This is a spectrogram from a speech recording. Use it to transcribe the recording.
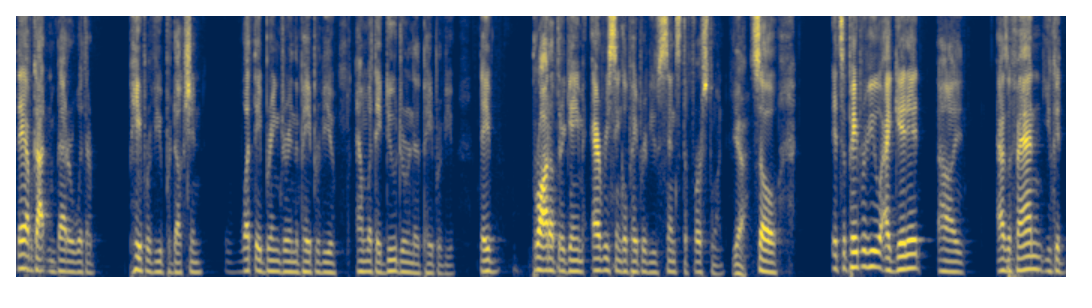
they have gotten better with their pay per view production, what they bring during the pay per view, and what they do during the pay per view. They've brought up their game every single pay per view since the first one. Yeah. So it's a pay per view. I get it. Uh, as a fan, you could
